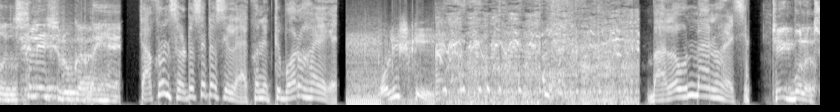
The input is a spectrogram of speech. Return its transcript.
दोस्तों ছেলে শুরু করতে হ্যাঁ তখন ছোট ছোট ছিল এখন একটু বড় হয়ে গেছে। বলিস কি? ভালো উন্নয়ন হয়েছে। ঠিক বলেছ।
